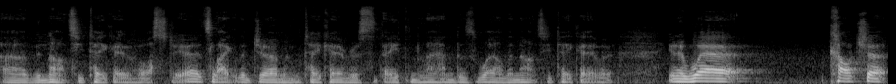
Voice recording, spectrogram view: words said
uh, the Nazi takeover of Austria. It's like the German takeover of Sudetenland as well, the Nazi takeover. You know, where culture,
